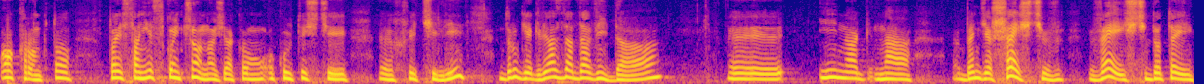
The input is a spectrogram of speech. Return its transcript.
okrąg, to, to jest ta nieskończoność, jaką okultyści e, chwycili. Drugie, gwiazda Dawida e, i na, na, będzie sześć wejść do tej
